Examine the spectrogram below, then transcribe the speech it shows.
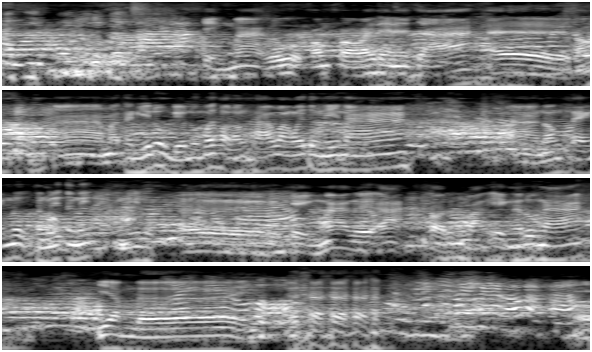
อันหยิบเลยหยิบเลยนะเก่งมากลูกของคอไว้เลยนะจ๊ะ เออของอ่า มาทางนี้ลูก เดี๋ยวหนูมาถอดรองเท้าวางไว้ตรงนี้นะอ่า น้องแตงลูกตรงนี้ตรงนี้ตรงนี้ลูกเออเก่งมากเลยอะถอดวางเองนะลูกนะ เยี่ยมเลย ไม่ได้แล้วเหรอคะโอ้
